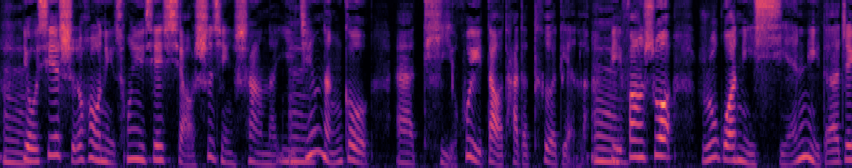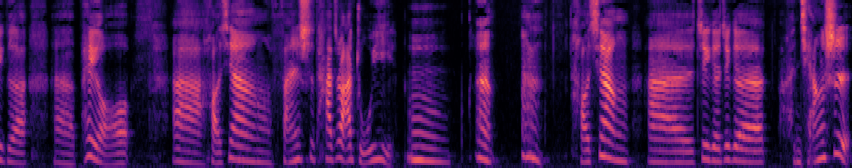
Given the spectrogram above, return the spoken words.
嗯，有些时候你从一些小事情上呢，已经能够呃体会到它的特点了。嗯，比方说，如果你嫌你的这个呃配偶啊、好像凡事他抓主意，嗯嗯，好像啊、这个这个很强势，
